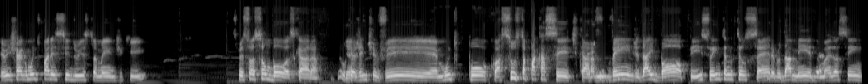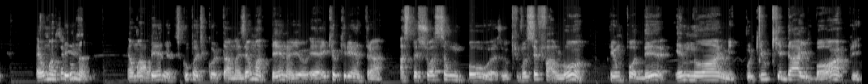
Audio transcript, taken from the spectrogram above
eu enxergo muito parecido isso também, de que as pessoas são boas, cara. O yeah. que a gente vê é muito pouco, assusta pra cacete, cara. Vende, dá ibope, isso entra no teu cérebro, dá medo, mas assim. É uma pena. É uma Fala. pena, desculpa te cortar, mas é uma pena, e eu, é aí que eu queria entrar. As pessoas são boas. O que você falou tem um poder enorme, porque o que dá ibope,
